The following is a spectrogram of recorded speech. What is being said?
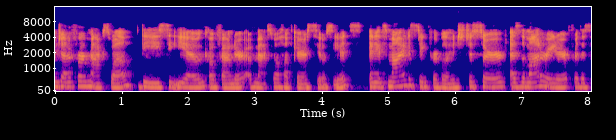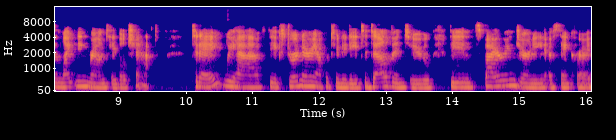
I'm Jennifer Maxwell, the CEO and co founder of Maxwell Healthcare Associates, and it's my distinct privilege to serve as the moderator for this enlightening roundtable chat. Today, we have the extraordinary opportunity to delve into the inspiring journey of St. Croix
